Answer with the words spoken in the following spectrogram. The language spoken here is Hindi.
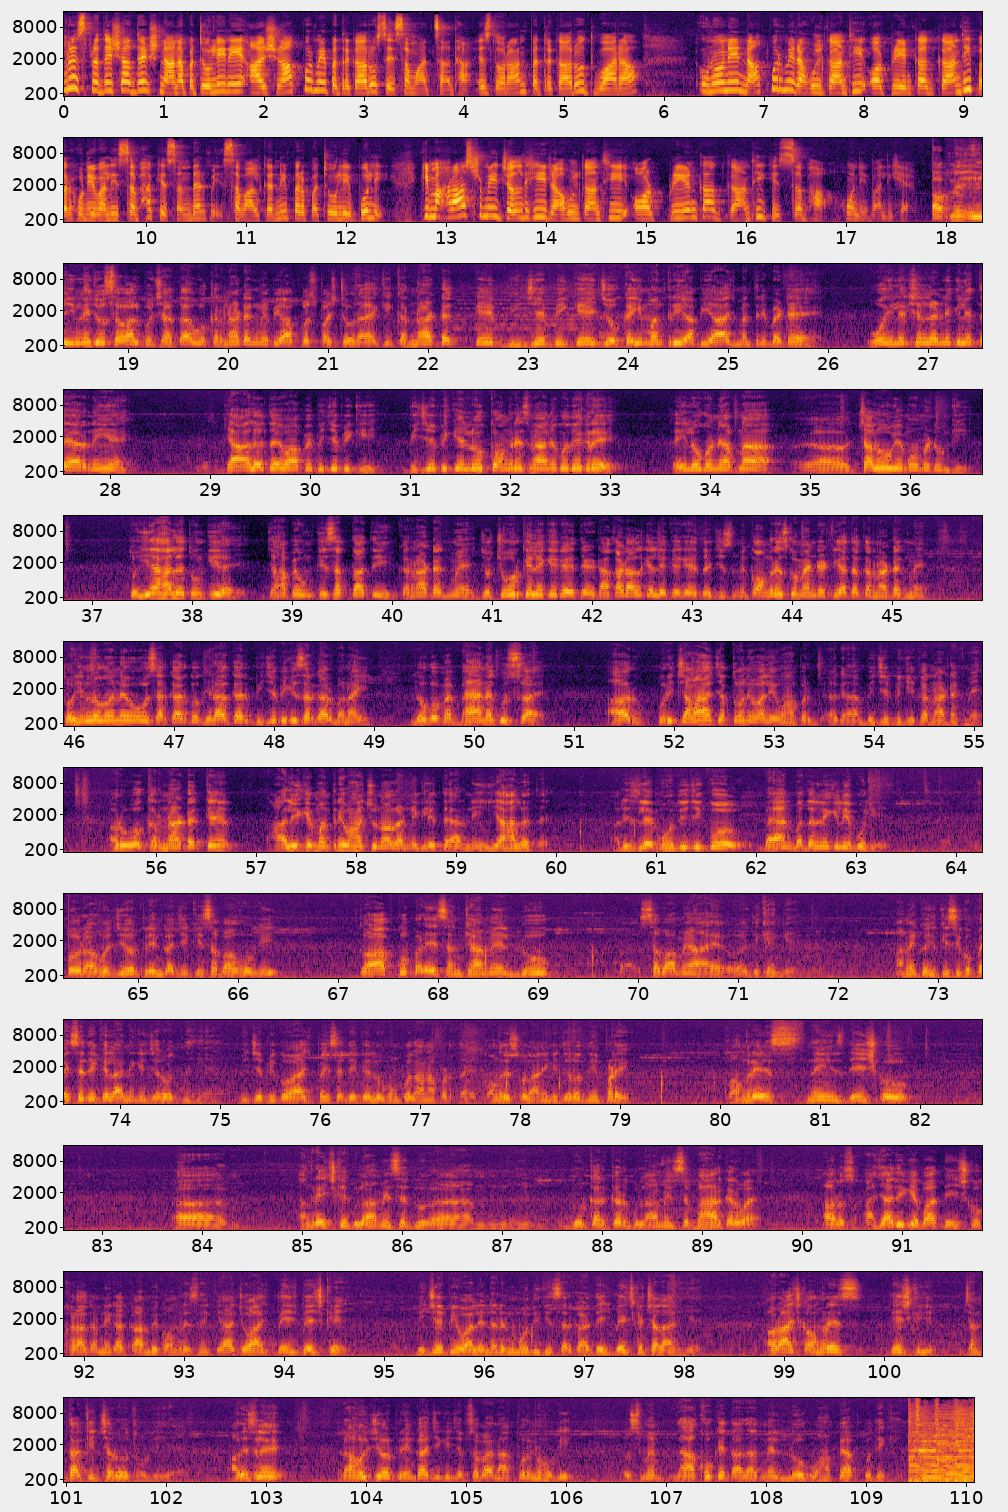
कांग्रेस प्रदेशाध्यक्ष नाना पटोले ने आज नागपुर में पत्रकारों से संवाद साधा। इस दौरान पत्रकारों द्वारा उन्होंने नागपुर में राहुल गांधी और प्रियंका गांधी पर होने वाली सभा के संदर्भ में सवाल करने पर पटोले बोले कि महाराष्ट्र में जल्द ही राहुल गांधी और प्रियंका गांधी की सभा होने वाली है। आपने इन्हें जो सवाल पूछा था, वो कर्नाटक में भी आपको स्पष्ट हो रहा है कि कर्नाटक के बीजेपी के जो कई मंत्री अभी आज मंत्री बैठे हैं, वो इलेक्शन लड़ने के लिए तैयार नहीं है। क्या हालत है वहाँ पे बीजेपी की? बीजेपी के लोग कांग्रेस में आने को देख रहे कई लोगों ने अपना चालू हो गए मूवमेंट उनकी। तो ये हालत उनकी है, जहाँ पे उनकी सत्ता थी कर्नाटक में, जो चोर के लेके गए थे, डाका डाल के लेके गए थे, जिसमें कांग्रेस को मैंडेट दिया था कर्नाटक में। तो इन लोगों ने वो सरकार को गिराकर बीजेपी की सरकार बनाई। लोगों में भयानक गुस्सा है। और पूरी जमात जब्त होने वाली है वहाँ पर बीजेपी की कर्नाटक में। और वो कर्नाटक के हाल ही के मंत्री वहाँ चुनाव लड़ने के लिए तैयार नहीं, यह हालत है। और इसलिए मोदी जी को बयान बदलने के लिए बोलिए। तो राहुल जी और प्रियंका जी की सभा होगी तो आपको बड़े संख्या में लोग सभा में आए हुए दिखेंगे। हमें कोई किसी को पैसे दे के लाने की ज़रूरत नहीं है। बीजेपी को आज पैसे दे के लोगों को लाना पड़ता है। कांग्रेस को लाने की ज़रूरत नहीं पड़ेगी। कांग्रेस ने इस देश को अंग्रेज़ के गुलामी से दूर कर कर गुलामी से बाहर करवाए और उस आज़ादी के बाद देश को खड़ा करने का काम भी कांग्रेस ने किया, जो आज बेच बेच के बीजेपी वाले नरेंद्र मोदी की सरकार देश बेच के चला रही है। और आज कांग्रेस देश की जनता की ज़रूरत हो गई है। और इसलिए राहुल जी और प्रियंका जी की जब सभा नागपुर में होगी, उसमें लाखों के तादाद में लोग वहाँ पे आपको देखेंगे।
